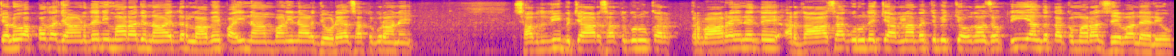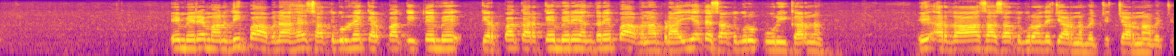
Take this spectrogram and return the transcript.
ਚਲੋ ਆਪਾਂ ਤਾਂ ਜਾਣਦੇ ਨਹੀਂ ਮਹਾਰਾਜ, ਨਾ ਇੱਧਰ ਲਾਵੇ ਭਾਈ ਨਾਮ ਬਾਣੀ ਨਾਲ ਜੋੜਿਆ ਸਤਿਗੁਰਾਂ ਨੇ। ਸ਼ਬਦ ਦੀ ਵਿਚਾਰ ਸਤਿਗੁਰੂ ਕਰ, ਕਰਵਾ ਰਹੇ ਨੇ ਤੇ ਅਰਦਾਸ ਆ ਗੁਰੂ ਦੇ ਚਰਨਾਂ ਵਿੱਚ ਵੀ 1430 ਅੰਗ ਤੱਕ ਮਹਾਰਾਜ ਸੇਵਾ ਲੈ ਲਿਓ। ਇਹ ਮੇਰੇ ਮਨ ਦੀ ਭਾਵਨਾ ਹੈ, ਸਤਿਗੁਰੂ ਨੇ ਕਿਰਪਾ ਕੀਤੇ ਮੇ, ਕਿਰਪਾ ਕਰਕੇ ਮੇਰੇ ਅੰਦਰ ਇਹ ਭਾਵਨਾ ਬਣਾਈ ਹੈ ਤੇ ਸਤਿਗੁਰੂ ਪੂਰੀ ਕਰਨ। ਇਹ ਅਰਦਾਸ ਆ ਸਤਿਗੁਰਾਂ ਦੇ ਚਰਨ ਵਿੱਚ, ਚਰਨਾਂ ਵਿੱਚ।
